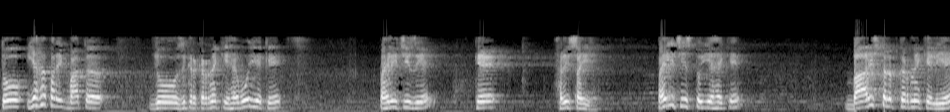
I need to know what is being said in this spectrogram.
تو یہاں پر ایک بات جو ذکر کرنے کی ہے وہ یہ کہ پہلی چیز یہ کہ حدیث صحیح ہے۔ پہلی چیز تو یہ ہے کہ بارش طلب کرنے کے لیے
